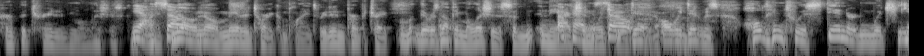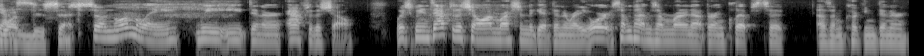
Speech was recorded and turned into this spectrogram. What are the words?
Perpetrated malicious Yeah, so- no no mandatory complaints we didn't perpetrate there was nothing malicious in, the Okay, action which so- we did all we did was hold him to a standard in which he Yes. wanted to set So normally we eat dinner after the show, which means after the show I'm rushing to get dinner ready, or sometimes I'm running out during clips to as I'm cooking dinner.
